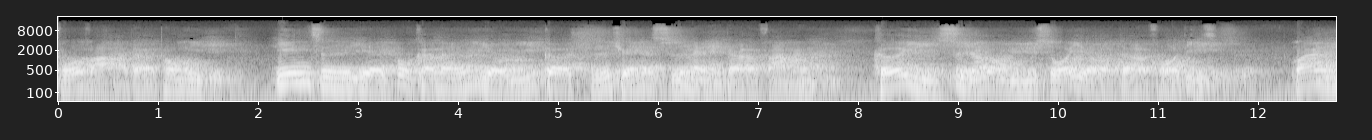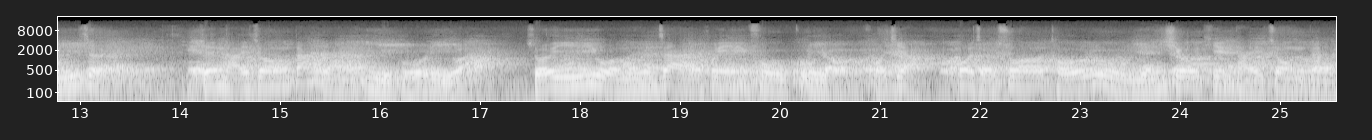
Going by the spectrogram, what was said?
佛法的通义，因此也不可能有一个十全十美的法门可以适用于所有的佛弟子。关于这，天台中当然亦不例外。所以我们在恢复固有佛教，或者说投入研修天台宗的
